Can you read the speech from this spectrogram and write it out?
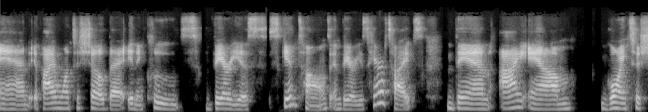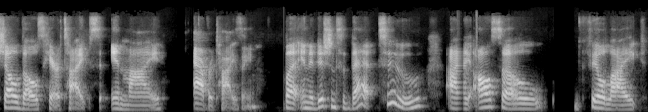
and if I want to show that it includes various skin tones and various hair types, then I am going to show those hair types in my advertising. But in addition to that, too, I also feel like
